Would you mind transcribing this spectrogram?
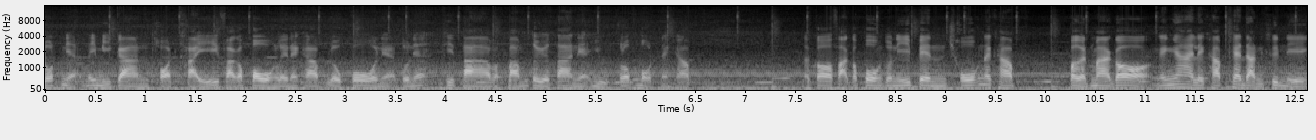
รถเนี่ยไม่มีการถอดไขฝากระโปรงเลยนะครับ โลโก้เนี่ยตัวเนี้ยที่ตาปั๊มโตโยต้าเนี่ยอยู่ครบหมดนะครับ แล้วก็ฝากระโปรงตัวนี้เป็นโชคนะครับ เปิดมาก็ง่าย ๆเลยครับ แค่ดันขึ้นเอง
